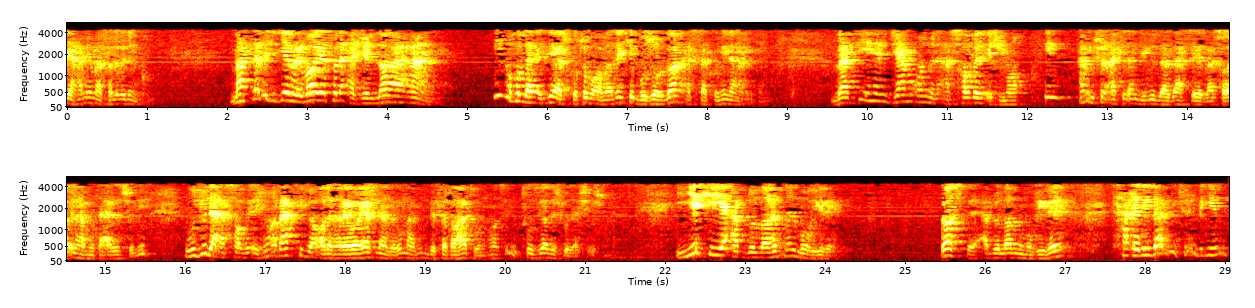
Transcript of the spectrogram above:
که همه مسئله بدیم. کن مطلب دیگه روایت الاجلا عن این خود در ادی از کتب آمده که بزرگان از تکونی نمیدن و هم جمع من اصحاب الاجماع. این همینشون اکیدن دیروز در بحث وسائل هم متعرض شدیم. وجود اصحاب اجماع رفتی به عالم روایت نداره اون مربوط به فقاهت اونها توضیحاتش گذشته. یکی عبدالله ابن المغیره. راسته عبدالله بن مغیره تقریبا می‌تونیم بگیم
